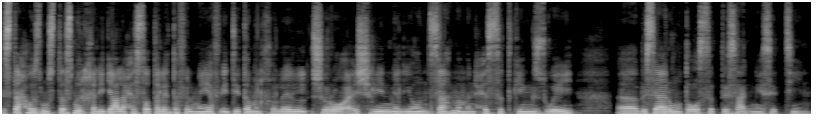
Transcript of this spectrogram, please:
استحوذ مستثمر خليجي على حصة 3% في Edita من خلال شراء 20 مليون سهم من حصة Kingsway بسعر متوسط 9 جنيه 60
